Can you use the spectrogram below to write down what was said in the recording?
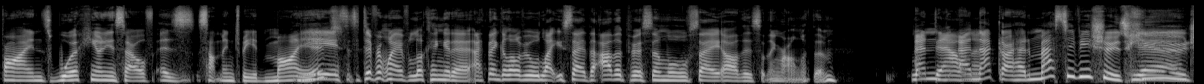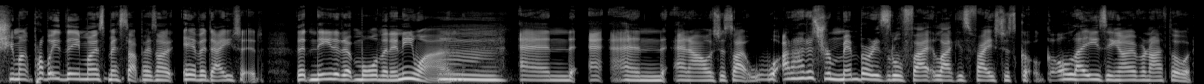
finds working on yourself as something to be admired. Yes, it's a different way of looking at it. I think a lot of people, like you say, the other person will say, "Oh, there's something wrong with them." And and that guy had massive issues, Yeah. huge, human, probably the most messed up person I've ever dated that needed it more than anyone. Mm. And and and I was just like, wha- and I just remember his little face, like his face just got glazing over, and I thought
